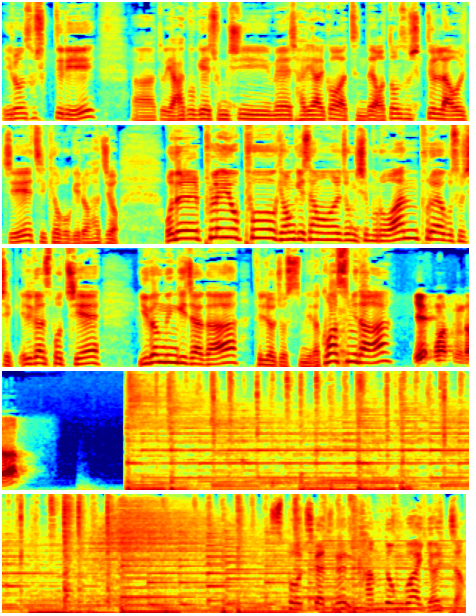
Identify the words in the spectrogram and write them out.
이런 소식들이 아, 또 야구계 중심에 자리할 것 같은데 어떤 소식들 나올지 지켜보기로 하죠. 오늘 플레이오프 경기 상황을 중심으로 한 프로야구 소식 일간 스포츠의 유병민 기자가 들려줬습니다. 고맙습니다. 예, 고맙습니다. 스포츠가 주는 감동과 열정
